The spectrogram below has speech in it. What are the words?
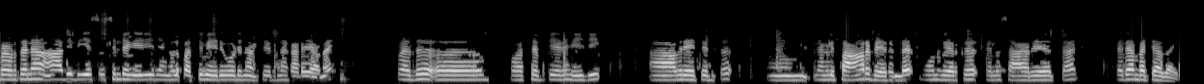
പ്രവർത്തനം ആദ്യ ബി എസ് എസിന്റെ കീഴിൽ ഞങ്ങൾ പത്ത് പേര് കൂടി നടത്തിയിരുന്ന കടയാണ്. അപ്പം അത് സേഫ്റ്റിയുടെ കീഴിൽ അവരേറ്റെടുത്ത് ഞങ്ങളിപ്പോൾ ആറ് പേരുണ്ട്. മൂന്ന് പേർക്ക് ചില സാഹചര്യത്താൽ വരാൻ പറ്റാതായി.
